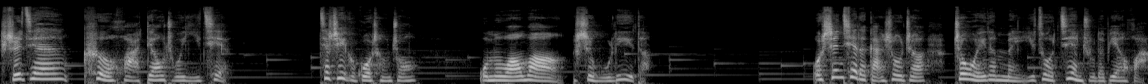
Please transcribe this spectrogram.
时间刻画雕琢一切，在这个过程中，我们往往是无力的。我深切的感受着周围的每一座建筑的变化，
